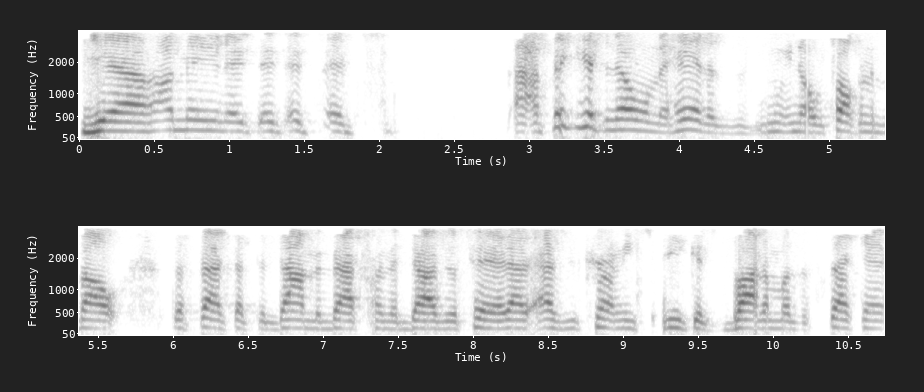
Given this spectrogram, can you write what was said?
Yeah, I mean it, it, it, it's. I think you hit the nail on the head. You know, talking about the fact that the Diamondbacks from the Dodgers' head, as we currently speak, it's bottom of the second.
